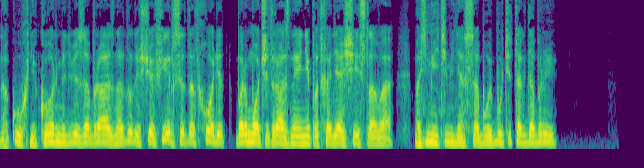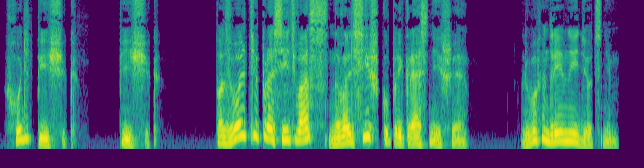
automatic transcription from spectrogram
На кухне кормят безобразно, а тут еще фирс этот ходит, бормочет разные неподходящие слова. Возьмите меня с собой, будьте так добры. Входит пищик. Пищик. Позвольте просить вас на вальсишку прекраснейшая. Любовь Андреевна идет с ним.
